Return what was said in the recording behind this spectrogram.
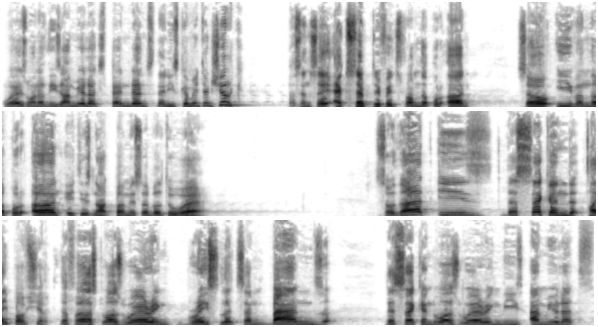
wears one of these amulets, pendants, then he's committed shirk. Doesn't say except if it's from the Quran. So even the Quran, it is not permissible to wear. So that is the second type of shirk. The first was wearing bracelets and bands. The second was wearing these amulets,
